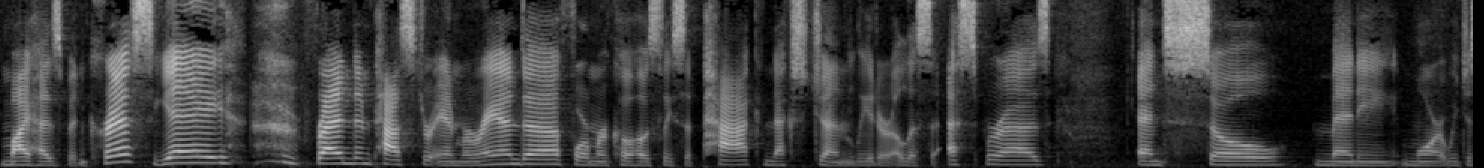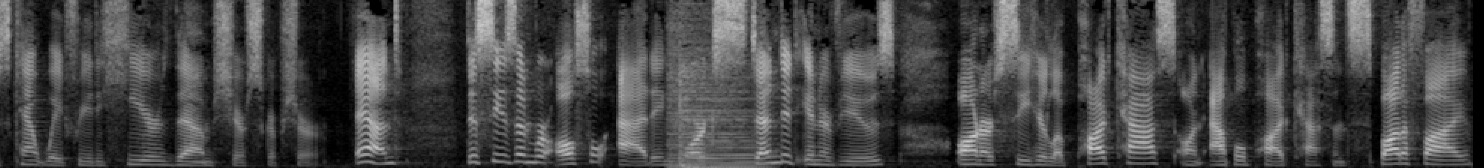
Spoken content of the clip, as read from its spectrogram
my husband Chris, yay, friend and pastor Ann Miranda, former co host Lisa Pack, next gen leader Alyssa Esperez, and so many more. We just can't wait for you to hear them share scripture. And This season, we're also adding more extended interviews on our See Hear Love podcast, on Apple Podcasts and Spotify.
